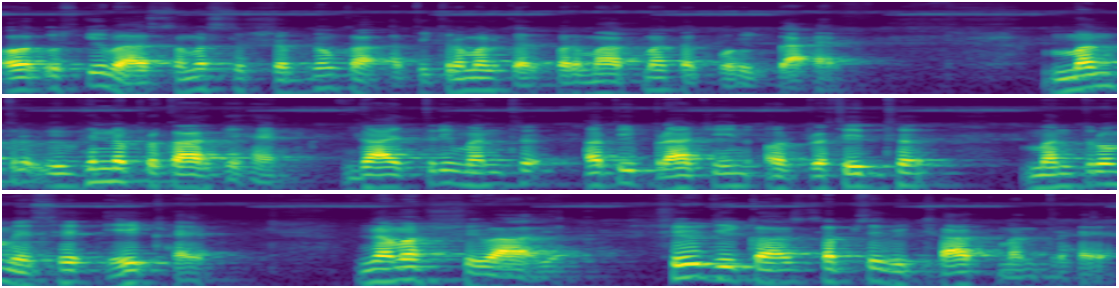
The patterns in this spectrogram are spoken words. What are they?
और उसके बाद समस्त शब्दों का अतिक्रमण कर परमात्मा तक पहुँचता है। मंत्र विभिन्न प्रकार के हैं। गायत्री मंत्र अति प्राचीन और प्रसिद्ध मंत्रों में से एक है। नमः शिवाय। शिव जी का सबसे विख्यात मंत्र है।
